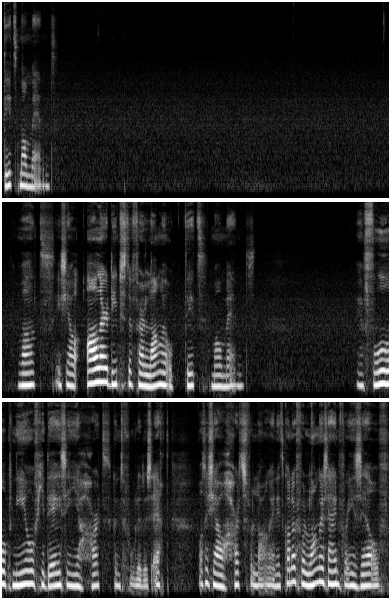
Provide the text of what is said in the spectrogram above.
dit moment? Wat is jouw allerdiepste verlangen op dit moment? En voel opnieuw of je deze in je hart kunt voelen. Dus echt wat is jouw hartsverlangen? En dit kan een verlangen zijn voor jezelf,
